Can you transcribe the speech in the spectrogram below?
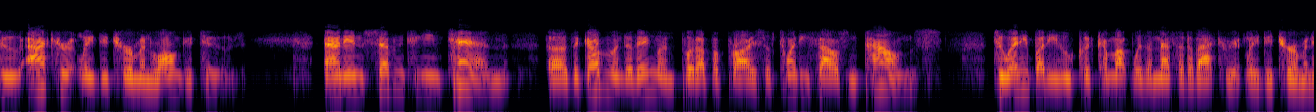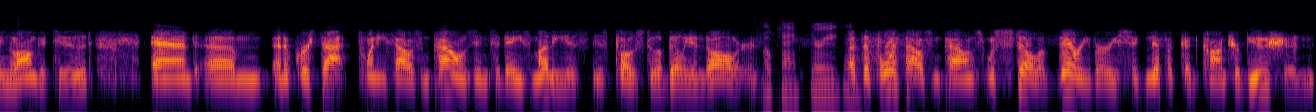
to accurately determine longitude. And in 1710, uh, the government of England put up a prize of twenty thousand pounds to anybody who could come up with a method of accurately determining longitude. and um, and of course that twenty thousand pounds in today's money is is close to a billion dollars. Okay, there you go. But the four thousand pounds was still a very very significant contribution,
